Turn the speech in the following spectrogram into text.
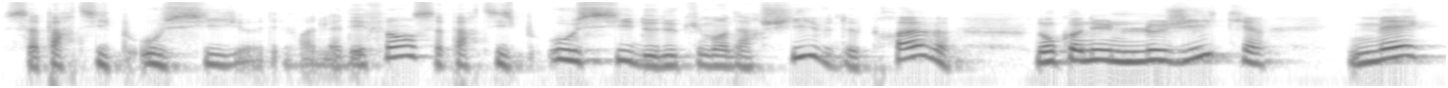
ça participe aussi euh, des droits de la défense, ça participe aussi de documents d'archives, de preuves. Donc on a une logique mais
